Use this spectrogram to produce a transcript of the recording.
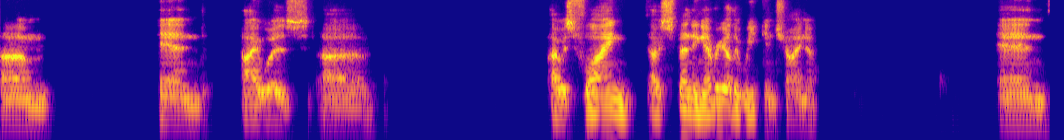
Um, and I was uh, I was flying. I was spending every other week in China, and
